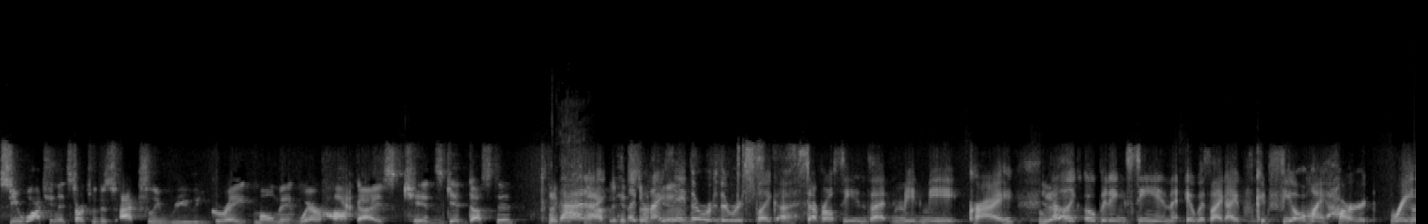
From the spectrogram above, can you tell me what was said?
so you watch it. and It starts with this actually really great moment where Hawkeye's kids get dusted. Like that I, like when I say there were there were like uh, several scenes that made me cry. Yeah. That like opening scene, it was like I could feel my heart racing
